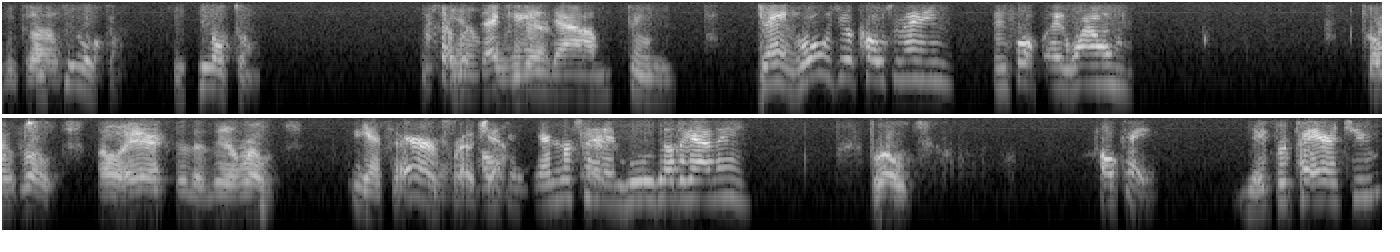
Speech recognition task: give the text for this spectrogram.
because you killed them. You killed them. Yeah, that came down to James. What was your coach name? in football in Wyoming? Coach Roach. Oh, Erickson and then Roach. Yes, sir. Erickson. Roach, yeah. Okay. Erickson and who was the other guy name? Roach. Okay. They prepared you.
